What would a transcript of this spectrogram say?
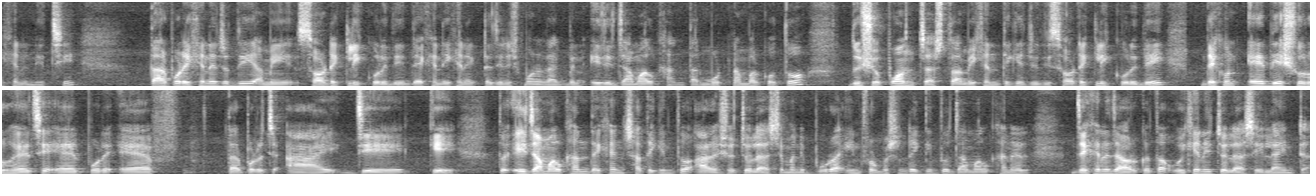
এখানে নিচ্ছি। তারপর এখানে যদি আমি শর্টে ক্লিক করে দিই, দেখেন এখানে একটা জিনিস মনে রাখবেন, এই যে জামাল খান, তার মোট নাম্বার কত? দুশো পঞ্চাশ। তো আমি এখান থেকে যদি শর্টে ক্লিক করে দিই, দেখুন এ দিয়ে শুরু হয়েছে, এরপরে এফ তারপর হচ্ছে আই, জে, কে। তো এই জামাল খান দেখেন, সাথে কিন্তু আড়াইশো চলে আসে। মানে পুরো ইনফরমেশনটাই কিন্তু জামাল খানের যেখানে যাওয়ার কথা, ওইখানেই চলে আসে এই লাইনটা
